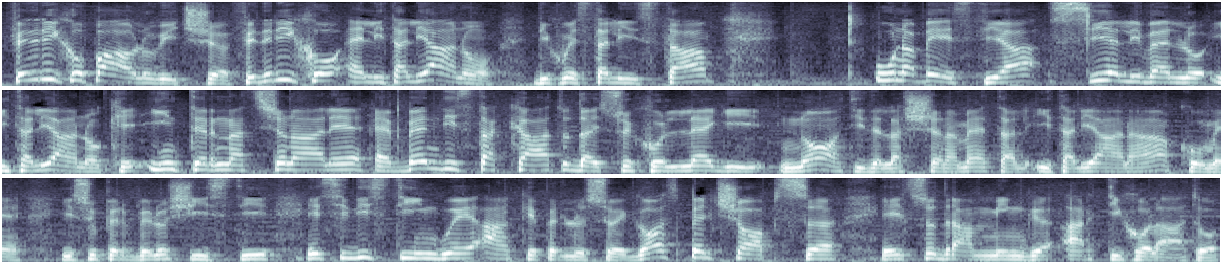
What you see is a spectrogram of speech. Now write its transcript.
Federico Pavlovic. Federico è l'italiano di questa lista una bestia sia a livello italiano che internazionale, è ben distaccato dai suoi colleghi noti della scena metal italiana come i super velocisti e si distingue anche per le sue gospel chops e il suo drumming articolato.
